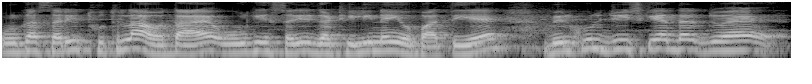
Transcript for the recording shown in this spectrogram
उनका शरीर थुथला होता है, उनकी शरीर गठीली नहीं हो पाती है। बिल्कुल जो इसके अंदर जो है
